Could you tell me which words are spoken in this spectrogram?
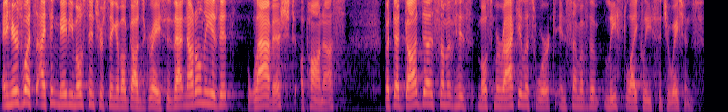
And here's what's, I think, maybe most interesting about God's grace is that not only is it lavished upon us, but that God does some of his most miraculous work in some of the least likely situations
